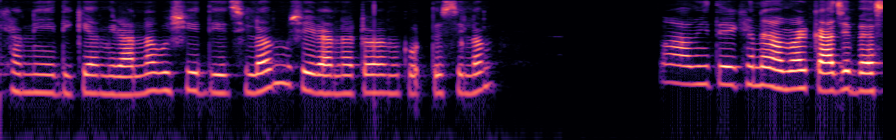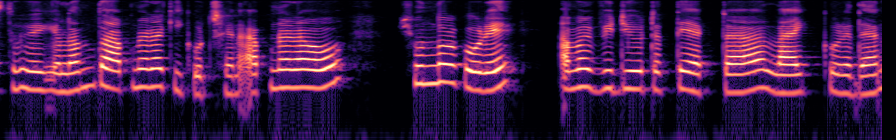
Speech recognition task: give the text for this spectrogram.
এখানে এদিকে আমি রান্না বসিয়ে দিয়েছিলাম, সেই রান্নাটাও আমি করতেছিলাম। তো আমি তো এখানে আমার কাজে ব্যস্ত হয়ে গেলাম। তো আপনারা কি করছেন? আপনারাও সুন্দর করে আমার ভিডিওটাতে একটা লাইক করে দেন।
